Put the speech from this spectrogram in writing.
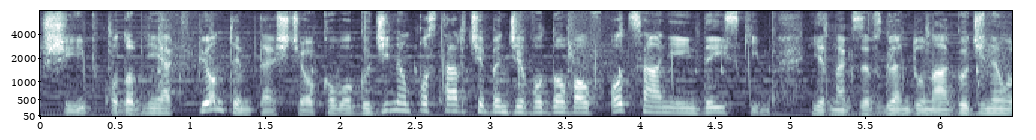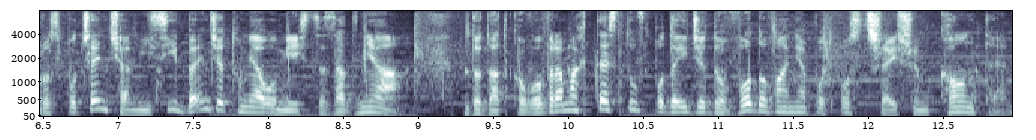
Ship, podobnie jak w piątym teście, około godzinę po starcie będzie wodował w Oceanie Indyjskim, jednak ze względu na godzinę rozpoczęcia misji będzie to miało miejsce za dnia. Dodatkowo w ramach testów podejdzie do wodowania pod ostrzejszym kątem.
